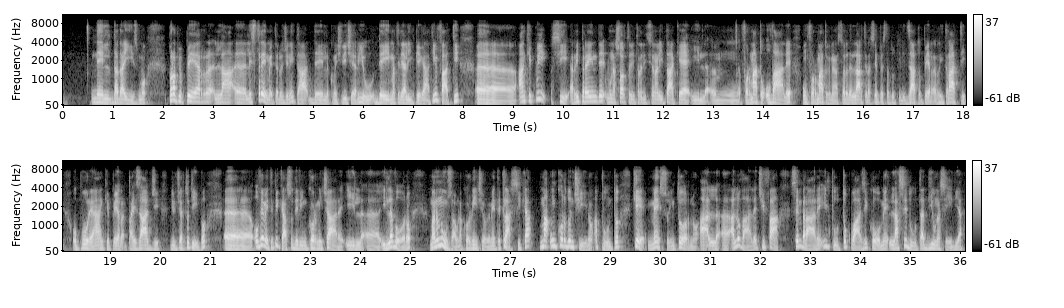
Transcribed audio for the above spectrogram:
nel dadaismo proprio per la, eh, l'estrema eterogeneità del, come ci dice Ryu, dei materiali impiegati. Infatti, eh, anche qui si riprende una sorta di tradizionalità che è il um, formato ovale, un formato che nella storia dell'arte era sempre stato utilizzato per ritratti oppure anche per paesaggi di un certo tipo. Eh, ovviamente Picasso deve incorniciare il, eh, il lavoro ma non usa una cornice ovviamente classica, ma un cordoncino appunto che messo intorno al, uh, all'ovale ci fa sembrare il tutto quasi come la seduta di una sedia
